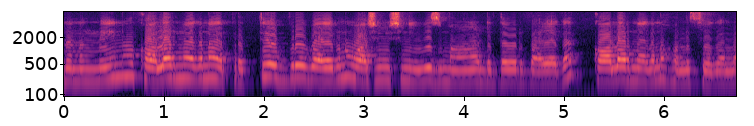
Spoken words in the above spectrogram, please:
ನನಗೆ ಮೇನು ಕಾಲರ್ನಾಗನ ಪ್ರತಿಯೊಬ್ಬರು ಬಾಯಾಗನು ವಾಷಿಂಗ್ ಮಿಷಿನ್ ಯೂಸ್ ಮಾಡಿದವ್ರ ಬಾಯಾಗ ಕಾಲರ್ನಾಗನ ಹೊಲಸು ಹೋಗಲ್ಲ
